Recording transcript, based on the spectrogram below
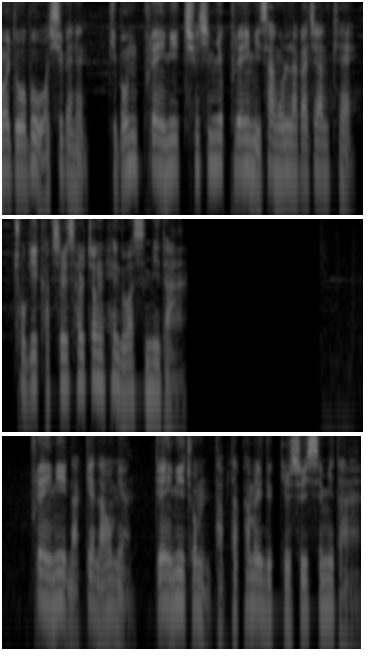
월드 오브 워십에는 기본 프레임이 76프레임 이상 올라가지 않게 초기 값을 설정해 놓았습니다. 프레임이 낮게 나오면 게임이 좀 답답함을 느낄 수 있습니다.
